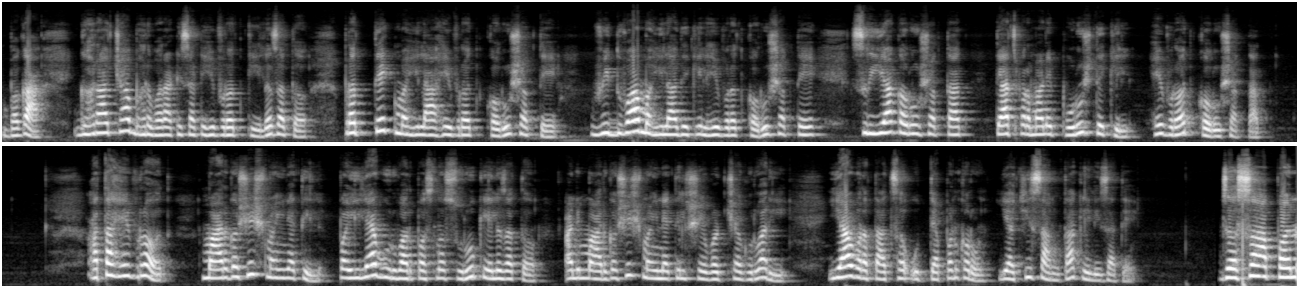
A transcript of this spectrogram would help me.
बघा घराच्या भरभराटीसाठी हे व्रत केलं जातं. प्रत्येक महिला हे व्रत करू शकते. विधवा महिला देखील हे व्रत करू शकते. स्त्रिया करू शकतात. त्याचप्रमाणे पुरुष देखील हे व्रत करू शकतात. आता हे व्रत मार्गशीर्ष महिन्यातील पहिल्या गुरुवारपासून सुरू केलं जातं आणि मार्गशीर्ष महिन्यातील शेवटच्या गुरुवारी या व्रताचं उद्यापन करून याची सांगता केली जाते. जसं आपण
